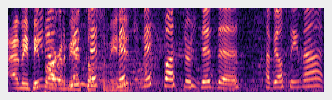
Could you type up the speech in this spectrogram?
I mean, people you know, are gonna be on social Myth, media. Myth, Mythbusters did this. Have y'all seen that?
